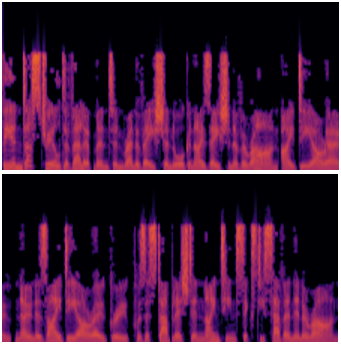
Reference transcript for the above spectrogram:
The Industrial Development and Renovation Organization of Iran IDRO, known as IDRO Group was established in 1967 in Iran.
